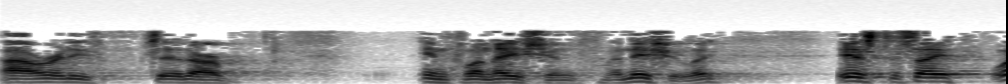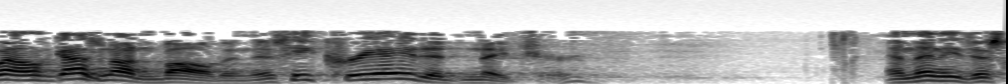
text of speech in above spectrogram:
I already said our inclination initially, is to say, well, God's not involved in this. He created nature, and then He just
